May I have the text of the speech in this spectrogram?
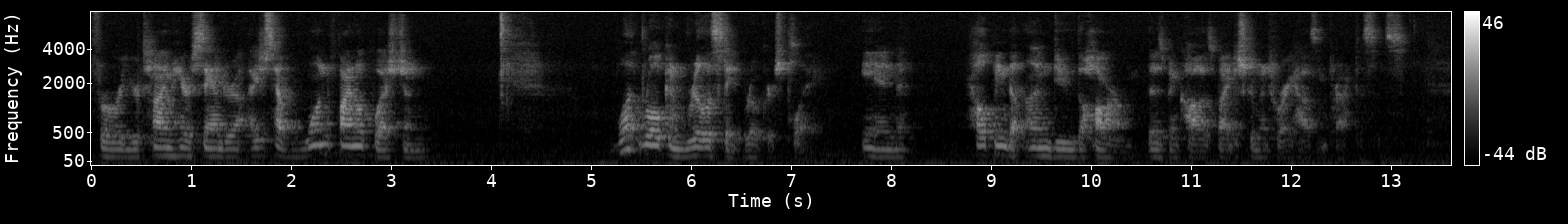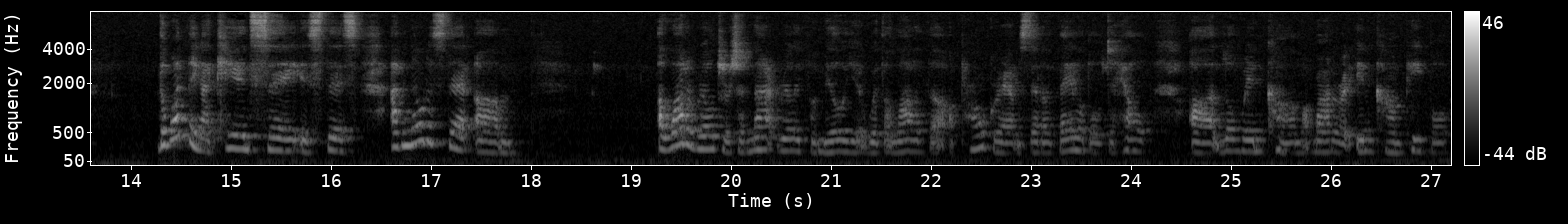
for your time here, Sandra. I just have one final question. What role can real estate brokers play in helping to undo the harm that has been caused by discriminatory housing practices? The one thing I can say is this I've noticed that um, a lot of realtors are not really familiar with a lot of the uh, programs that are available to help uh, low income or moderate income people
